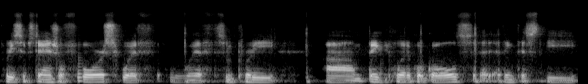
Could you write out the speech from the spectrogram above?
pretty substantial force with with some pretty um, big political goals. I think this the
